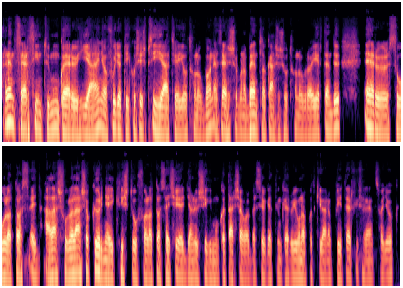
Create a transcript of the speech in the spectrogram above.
rendszer szintű munkaerőhiány a fogyatékos és pszichiátriai otthonokban, ez elsősorban a bentlakásos otthonokra értendő. Erről szól a TASZ egy állásfoglalása. Környei Kristóffal, a TASZ egy egyenlőségi munkatársával beszélgettünk erről. Jó napot kívánok, Péter Ferenc vagyok.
